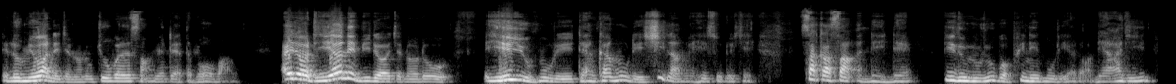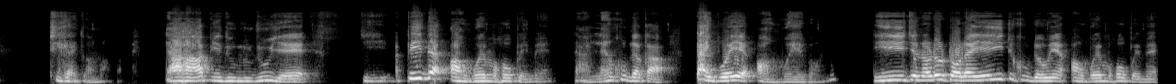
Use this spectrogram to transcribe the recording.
ဒီလိုမျိုးကနေကျွန်တော်တို့ကြိုးပမ်းဆောင်ရွက်တဲ့သဘောပါပဲအဲ့တော့ဒီကနေပြီးတော့ကျွန်တော်တို့အရေးယူမှုတွေဒဏ်ခတ်မှုတွေရှိလာမယ်ဟေ့ဆိုလို့ရှိရင်စက္ကစအနေနဲ့ပြည်သူလူထုပေါ်ဖိနှိပ်မှုတွေကတော့အများကြီးထိခိုက်သွားမှာပါပဲဒါဟာပြည်သူလူထုရဲ့ဒီအပိသက်အောင်ပွဲမဟုတ်ပေမဲ့ဒါလမ်းခုလက်ကတိုက်ပွဲရဲ့အောင်ပွဲပေါ့နော် ဒီကျွန်တော်တို့တော်လန်ရေးကြီးတစ်ခုတုံးရဲ့အောင်ပွဲမဟုတ်ပေမဲ့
